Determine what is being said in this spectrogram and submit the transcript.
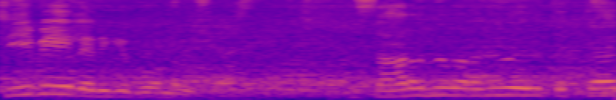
സി ബി ഐയിൽ എനിക്ക് പൂർണ വിശ്വാസം. സാറെന്ന് പറഞ്ഞത് ഒരു തെറ്റായ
